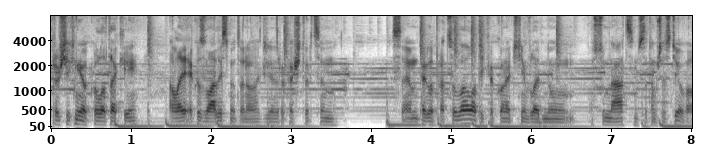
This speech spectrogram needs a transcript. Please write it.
pro všechny okolo taky, ale jako zvládli jsme to, no, takže roka čtvrt jsem, jsem takhle pracoval a teďka konečně v lednu 18 jsem se tam přestěhoval,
